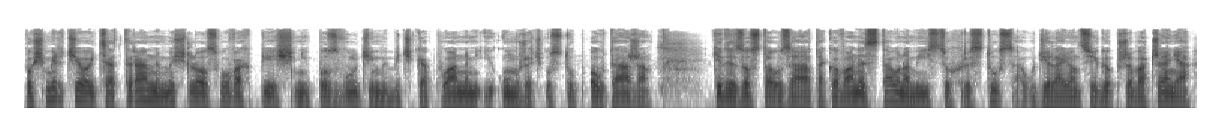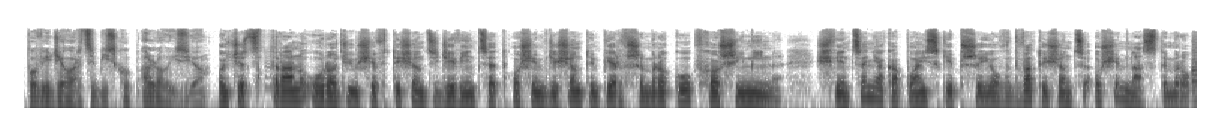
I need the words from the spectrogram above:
Po śmierci ojca Tran myślę o słowach pieśni Pozwólcie mi być kapłanem i umrzeć u stóp ołtarza. Kiedy został zaatakowany, stał na miejscu Chrystusa, udzielając jego przebaczenia, powiedział arcybiskup Aloizio. Ojciec Tran urodził się w 1981 roku w Ho Chi Minh. Święcenia kapłańskie przyjął w 2018 roku.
